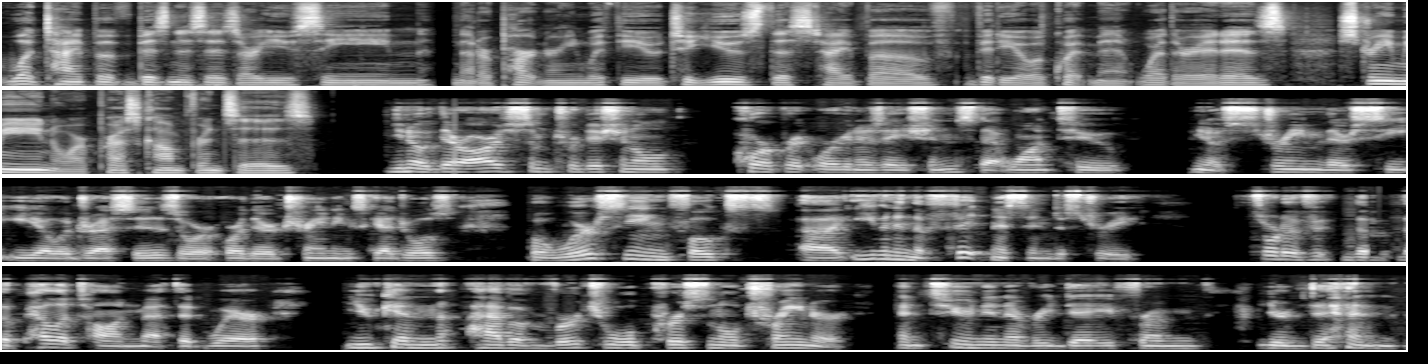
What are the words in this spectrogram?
what type of businesses are you seeing that are partnering with you to use this type of video equipment, whether it is streaming or press conferences? You know, there are some traditional corporate organizations that want to, you know, stream their CEO addresses or, or their training schedules. But we're seeing folks, uh, even in the fitness industry, sort of the, the Peloton method where you can have a virtual personal trainer and tune in every day from your den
